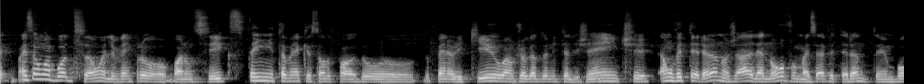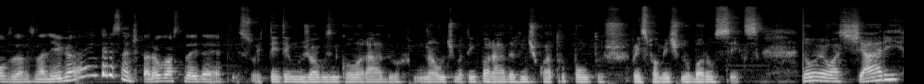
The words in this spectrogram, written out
mas é uma boa adição, ele vem pro bottom six. Tem também a questão do, do, do penalty kill, é um jogador inteligente, é um veterano já, ele é novo, mas é veterano, tem bons anos na liga. É interessante, cara, eu gosto da ideia. Isso, 81 jogos em Colorado na última temporada, 24 pontos, principalmente no bottom six. Noel Astiari,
